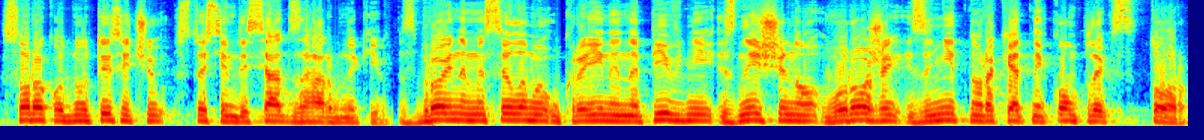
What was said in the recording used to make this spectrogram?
41 тисячу 170 загарбників. Збройними силами України на півдні знищено ворожий зенітно-ракетний комплекс ТОР.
